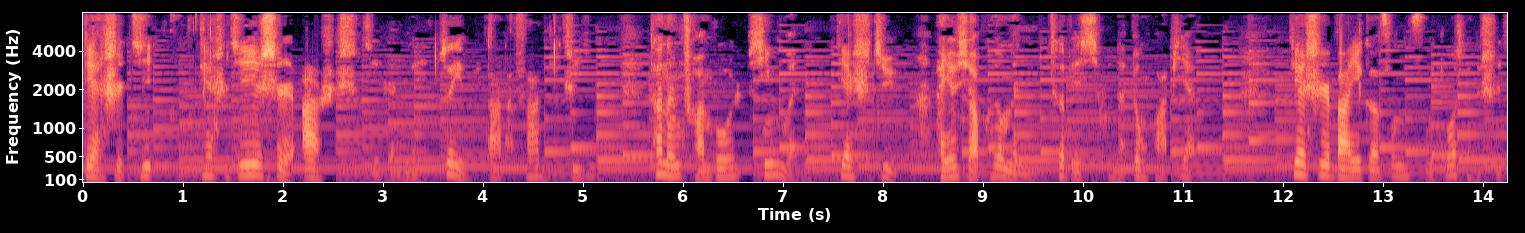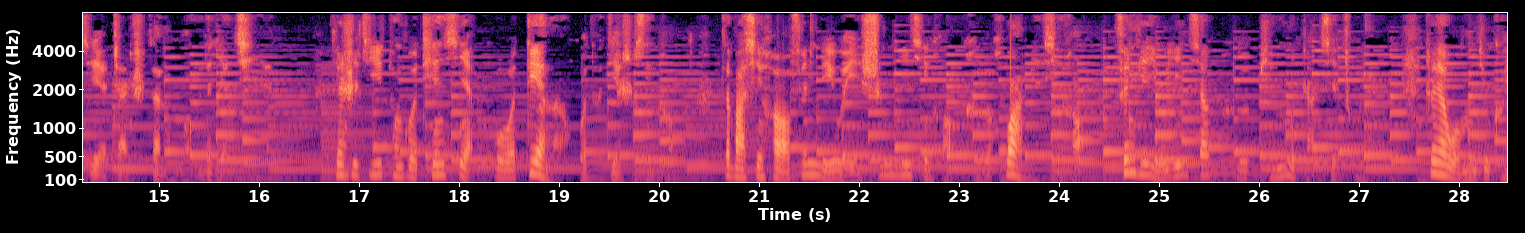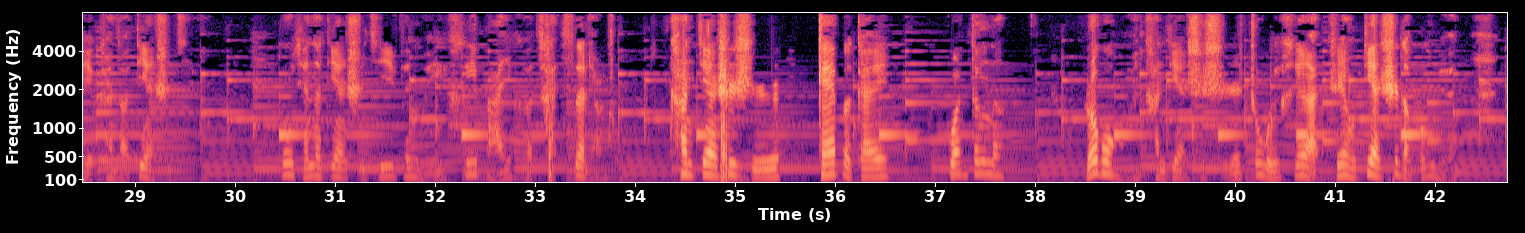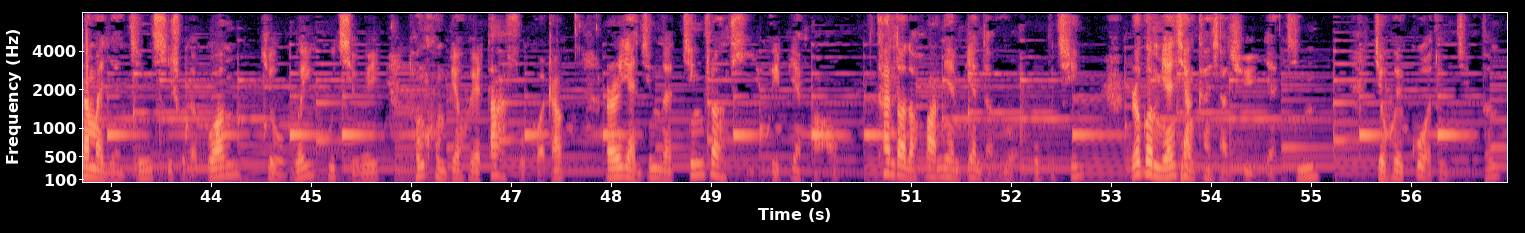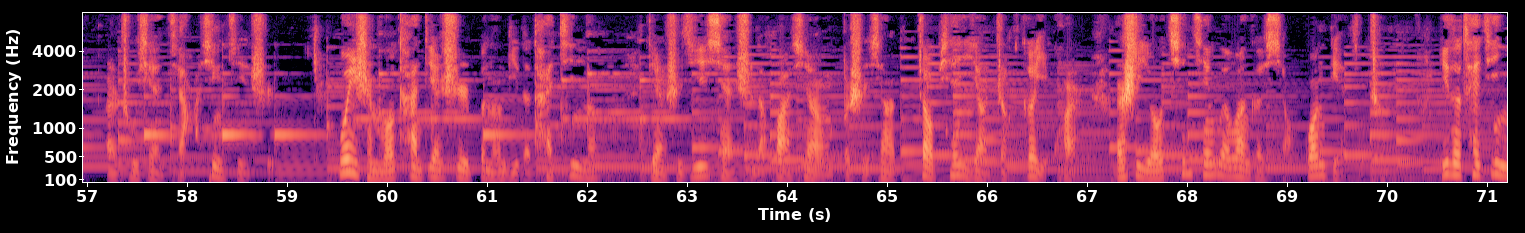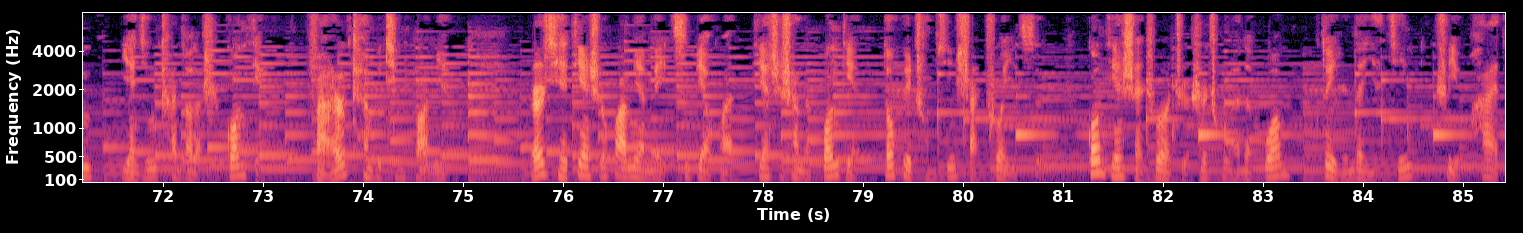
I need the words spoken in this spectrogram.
电视机，电视机是二十世纪人类最伟大的发明之一。它能传播新闻、电视剧，还有小朋友们特别喜欢的动画片。电视把一个丰富多彩的世界展示在了我们的眼前。电视机通过天线或电缆获得电视信号，再把信号分离为声音信号和画面信号，分别由音箱和屏幕展现出来。这样我们就可以看到电视节目。目前的电视机分为黑白和彩色两种。看电视时该不该关灯呢？如果我们看电视时周围黑暗，只有电视的光源，那么眼睛吸收的光就微乎其微，瞳孔便会大幅扩张，而眼睛的晶状体会变薄，看到的画面变得模糊不清。如果勉强看下去，眼睛就会过度紧绷，而出现假性近视。为什么看电视不能离得太近呢？电视机显示的画像不是像照片一样整个一块，而是由千千万万个小光点组成。离得太近，眼睛看到的是光点，反而看不清画面。而且电视画面每次变换，电视上的光点都会重新闪烁一次。光点闪烁折射出来的光对人的眼睛是有害的，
